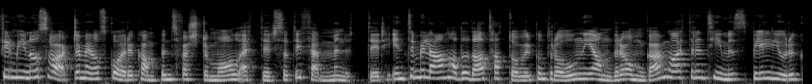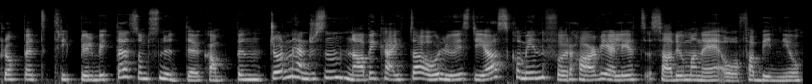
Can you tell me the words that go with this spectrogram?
Firmino svarte med å skåre kampens første mål etter 75 minutter. Inter Milan hadde da tatt over kontrollen i andre omgang, og etter en times spill gjorde Klopp et trippelbytte som snudde kampen. Jordan Henderson, Nabi Keita og Luis Diaz kom inn for Harvey Elliot, Sadio Mané og Fabinho.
